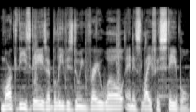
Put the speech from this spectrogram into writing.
Mark these days, I believe, is doing very well and his life is stable.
